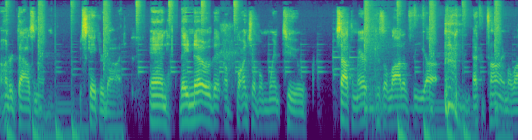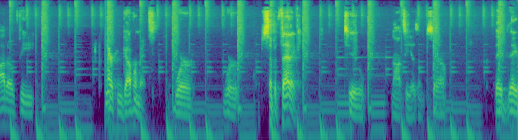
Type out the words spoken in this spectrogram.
A 100,000 of them escaped or died and they know that a bunch of them went to South America because a lot of the uh, at the time a lot of the American governments were were sympathetic to Nazism, so they they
